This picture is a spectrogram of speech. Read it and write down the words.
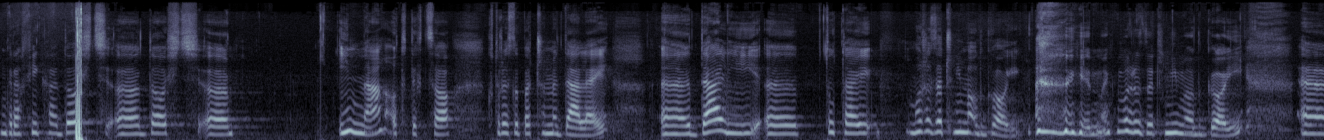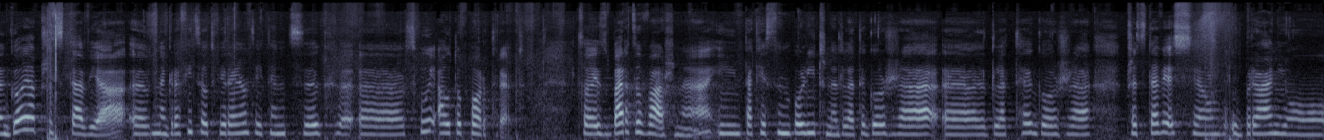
grafika dość, e, dość e, inna od tych, co, które zobaczymy dalej. E, Dali tutaj, może zacznijmy od Goi, jednak może zacznijmy od Goi. E, Goja przedstawia e, na grafice otwierającej ten cykl e, swój autoportret, co jest bardzo ważne i takie symboliczne, dlatego że, dlatego, że przedstawia się w ubraniu,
